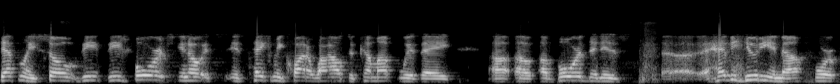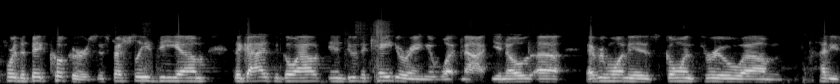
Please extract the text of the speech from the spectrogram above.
definitely. So the, these boards, you know, it's it's taken me quite a while to come up with a a, a board that is uh, heavy duty enough for, for the big cookers, especially the um, the guys that go out and do the catering and whatnot. You know, uh, everyone is going through um, how do you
